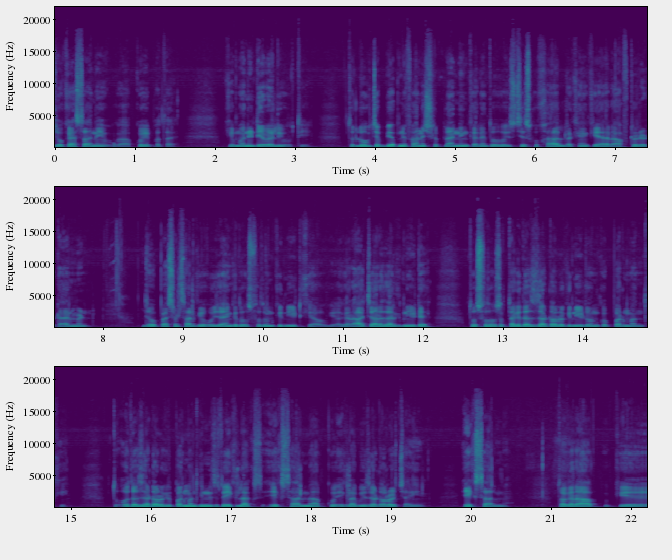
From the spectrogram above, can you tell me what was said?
جو کہ ایسا نہیں ہوگا، آپ کو یہ پتہ ہے کہ منی ڈے ویلیو ہوتی ہے۔ تو لوگ جب بھی اپنی فائنینشیل پلاننگ کریں تو اس چیز کو خیال رکھیں کہ یار آفٹر ریٹائرمنٹ جب وہ پینسٹھ سال کے ہو جائیں گے تو اس وقت ان کی نیڈ کیا ہوگی؟ اگر آج چار ہزار کی نیڈ ہے تو اس وقت ہو سکتا ہے کہ دس ہزار ڈالر کی نیڈ ہو ان کو پر منتھ کی۔ تو دس ہزار ڈالر کی پر منتھ کی نہیں تو ایک لاکھ، ایک سال میں آپ کو ایک لاکھ بیس ہزار ڈالر چاہیے، ایک سال میں۔ تو اگر آپ کے،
